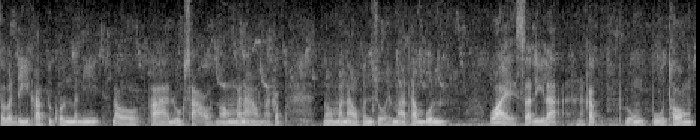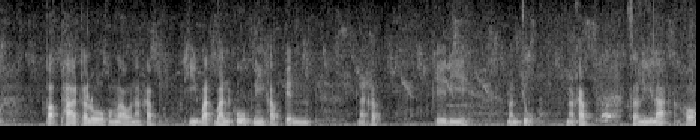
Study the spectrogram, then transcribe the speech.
สวัสดีครับทุกคนวันนี้เราพาลูกสาวน้องมะนาวนะครับ น้องมะนาวคนสวยมาทำบุญไหว้สรีระนะครับ หลวงปู่ทองปะพากะโลของเรานะครับ ที่วัดบ้านคูบนี่ครับเป็นนะครับเจดีย์บรรจุนะครับสรีระของ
